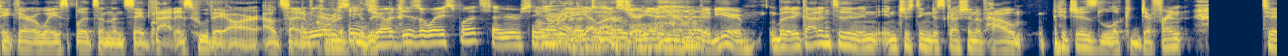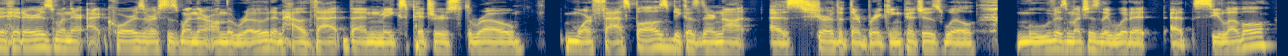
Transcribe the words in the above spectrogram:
take their away splits and then say that is who they are outside have of. Have you ever seen Judge's away splits? Have you ever seen? Oh, right, yeah, last year he didn't have a good year, but it got into an interesting discussion of how pitches look different to hitters when they're at Coors versus when they're on the road, and how that then makes pitchers throw more fastballs because they're not as sure that their breaking pitches will move as much as they would at at sea level.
